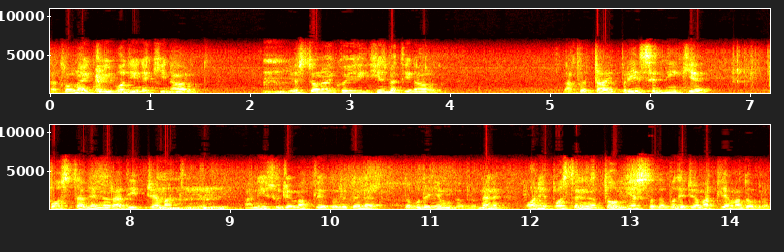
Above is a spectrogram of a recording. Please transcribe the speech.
Dakle, onaj koji vodi neki narod, jeste onaj koji hizmeti narodu. Dakle, taj predsjednik je postavljen radi džematlije, a nisu džematlije dovedene da bude njemu dobro. Ne, ne, on je postavljen na to mjesto da bude džematlijama dobro.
